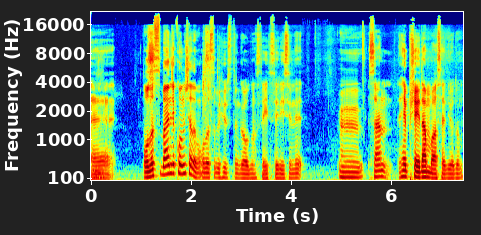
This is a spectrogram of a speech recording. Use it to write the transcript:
Ee, olası bence konuşalım. Olası bir Houston Golden State serisini. Ee, Sen hep şeyden bahsediyordun.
